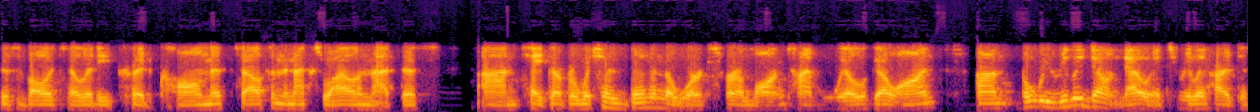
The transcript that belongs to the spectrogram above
this volatility could calm itself in the next while, and that this um, takeover, which has been in the works for a long time, will go on. Um, but we really don't know. It's really hard to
